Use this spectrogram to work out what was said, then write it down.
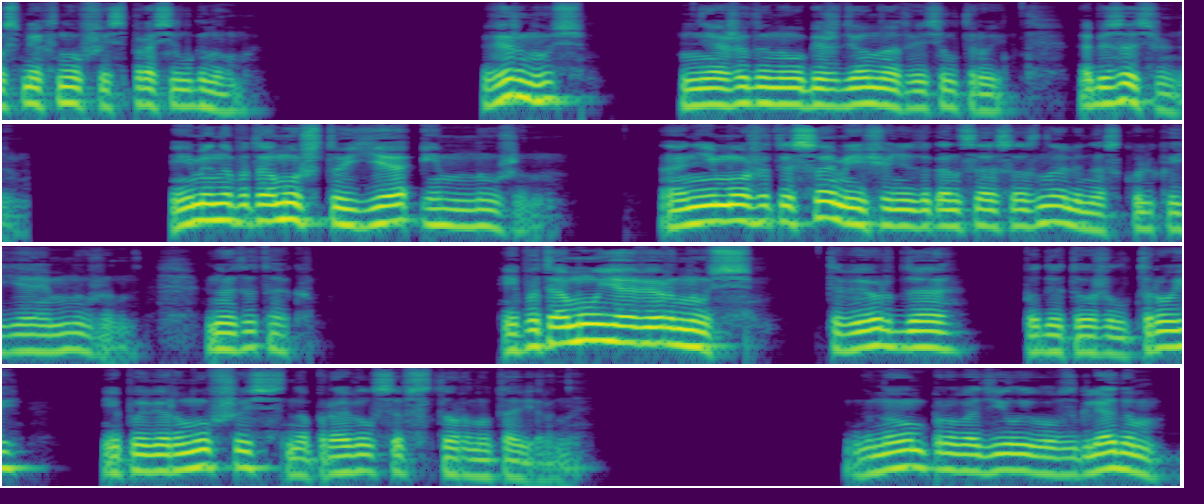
усмехнувшись, спросил гном. «Вернусь», — неожиданно убежденно ответил Трой. «Обязательно. Именно потому, что я им нужен. Они, может, и сами еще не до конца осознали, насколько я им нужен. Но это так. И потому я вернусь», — твердо подытожил Трой и, повернувшись, направился в сторону таверны. Гном проводил его взглядом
